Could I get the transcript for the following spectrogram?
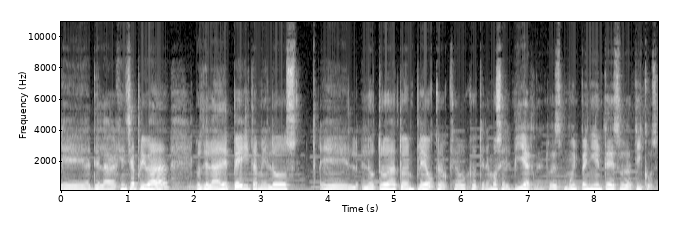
eh, de la agencia privada, los de la ADP y también los el, otro dato de empleo, creo, que lo tenemos el viernes, entonces muy pendiente de esos datos.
